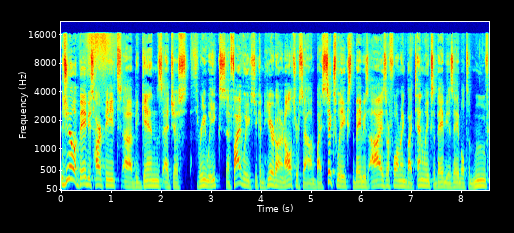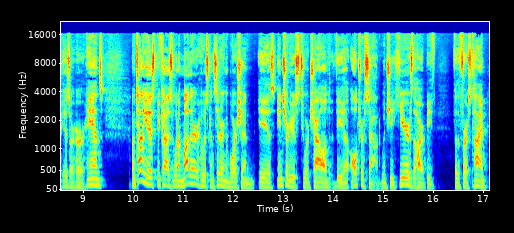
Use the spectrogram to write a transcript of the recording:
Did you know a baby's heartbeat uh, begins at just three weeks? At five weeks, you can hear it on an ultrasound. By six weeks, the baby's eyes are forming. By 10 weeks, a baby is able to move his or her hands. I'm telling you this because when a mother who is considering abortion is introduced to her child via ultrasound, when she hears the heartbeat for the first time,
